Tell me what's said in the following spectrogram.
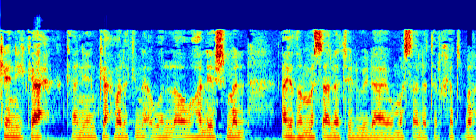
كنكاح كان ينكح ولكن أو هل يشمل أيضا مسألة الولاية ومسألة الخطبة؟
